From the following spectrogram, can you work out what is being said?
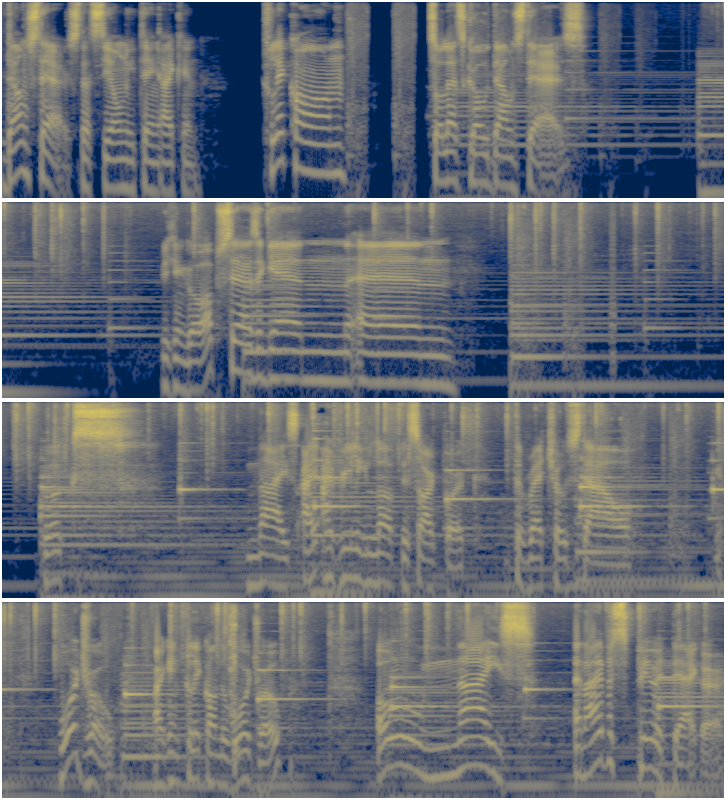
downstairs. That's the only thing I can click on. So let's go downstairs. We can go upstairs again and books. Nice. I, I really love this artwork. The retro style. Wardrobe. I can click on the wardrobe. Oh, nice. And I have a spirit dagger.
